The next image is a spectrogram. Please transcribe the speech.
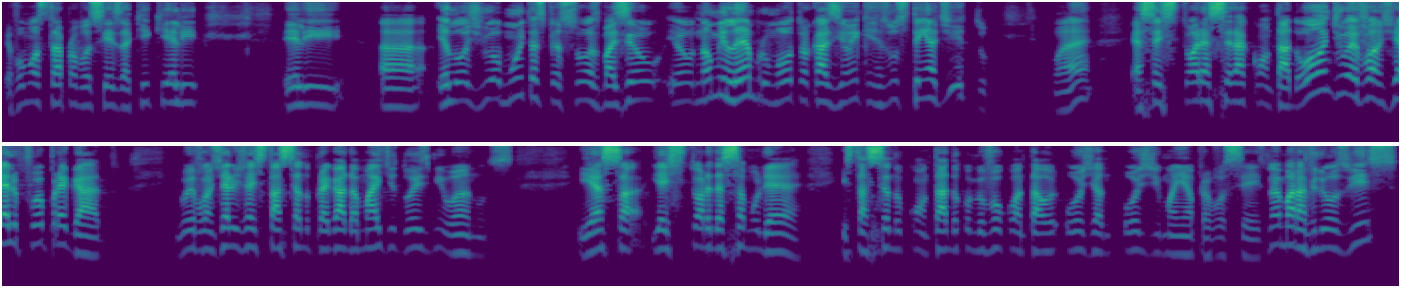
eu vou mostrar para vocês aqui que ele, ele uh, elogiou muitas pessoas, mas eu, eu não me lembro uma outra ocasião em que Jesus tenha dito não é? Essa história será contada onde o evangelho for pregado. E o evangelho já está sendo pregado há mais de dois mil anos. E, essa, e a história dessa mulher está sendo contada como eu vou contar hoje, hoje de manhã para vocês. Não é maravilhoso isso?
